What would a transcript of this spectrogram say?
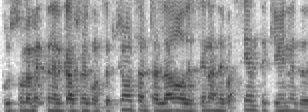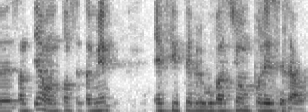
pues solamente en el caso de Concepción se han trasladado decenas de pacientes que vienen desde Santiago, entonces también existe preocupación por ese lado.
